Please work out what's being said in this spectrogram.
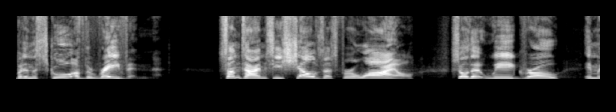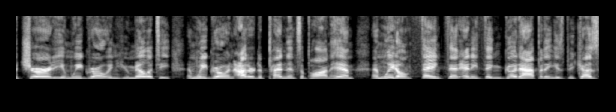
but in the school of the raven. Sometimes he shelves us for a while so that we grow in maturity and we grow in humility and we grow in utter dependence upon him. And we don't think that anything good happening is because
